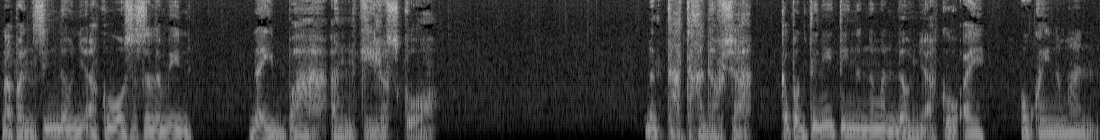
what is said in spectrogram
Napansin daw niya ako sa salamin na iba ang kilos ko. Nagtataka daw siya kapag tinitingnan naman daw niya ako ay okay naman.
